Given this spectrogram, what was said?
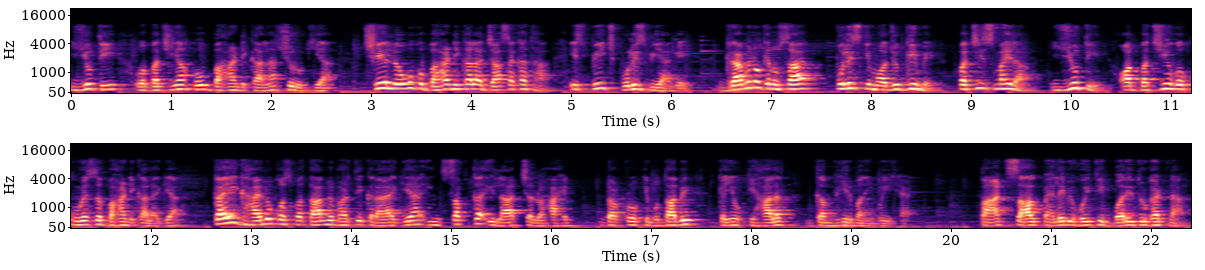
युवती व बच्चियाँ को बाहर निकालना शुरू किया। छह लोगों को बाहर निकाला जा सका था। इस बीच पुलिस भी आ गई। ग्रामीणों के अनुसार पुलिस की मौजूदगी में 25 महिला, युवती और बच्चियों को कुएँ से बाहर निकाला गया। कई घायलों को अस्पताल में भर्ती कराया गया। इन सब का इलाज चल रहा है। डॉक्टरों के मुताबिक कईयों की हालत गंभीर बनी हुई है। पाँच साल पहले भी हुई थी बड़ी दुर्घटना।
